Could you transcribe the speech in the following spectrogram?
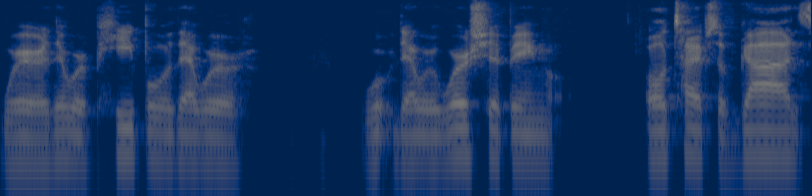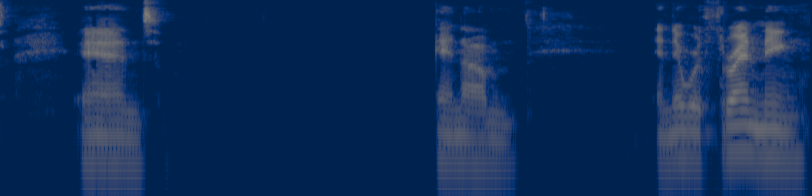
where there were people that were that were worshiping all types of gods and and um and they were threatening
